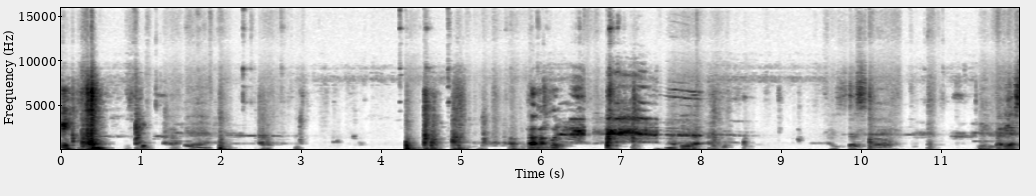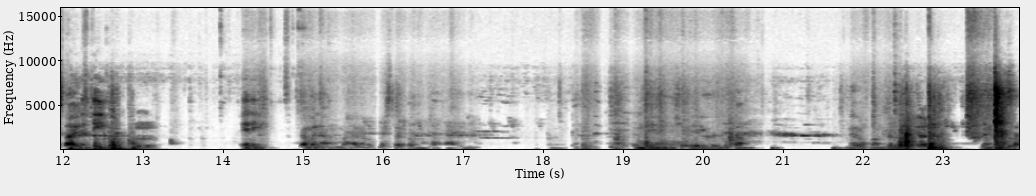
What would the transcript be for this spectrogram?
Okay okay? Ah, Tabang ko. Natira. Ayos. Oh. Okay, parehas tayo ng table. Hmm. Any, tama na ang mahal ang plaster pag makakain. Hindi naman siya i-gulutang. Meron kang dalawa. Lang isa.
